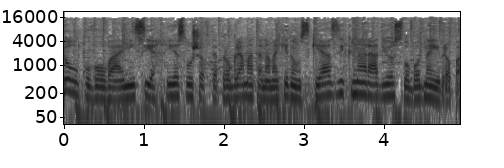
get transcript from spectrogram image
Толку во оваа емисија ја слушавте програмата на македонски јазик на Радио Слободна Европа.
